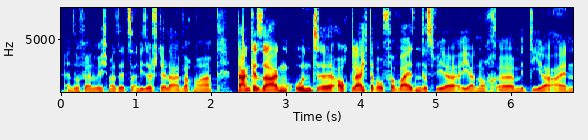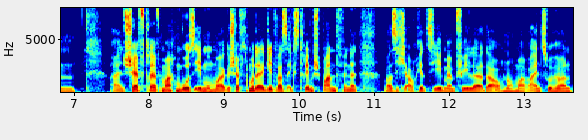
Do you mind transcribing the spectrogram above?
Insofern würde ich mal jetzt an dieser Stelle einfach mal Danke sagen und äh, auch gleich darauf verweisen, dass wir ja noch äh, mit dir ein, ein Cheftreff machen, wo es eben um euer Geschäftsmodell geht, was extrem spannend finde, was ich auch jetzt jedem empfehle, da auch nochmal reinzuhören,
